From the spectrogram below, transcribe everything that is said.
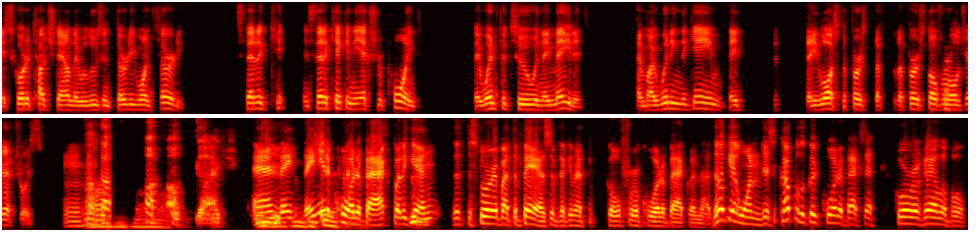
they scored a touchdown. They were losing 31-30. Instead of ki- instead of kicking the extra point, they went for two and they made it. And by winning the game, they they lost the first the, the first overall draft choice. Mm-hmm. oh gosh. And they, they need a quarterback, but again, the, the story about the Bears, if they're going to go for a quarterback or not, they'll get one. There's a couple of good quarterbacks that who are available.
